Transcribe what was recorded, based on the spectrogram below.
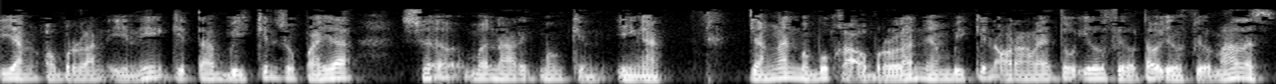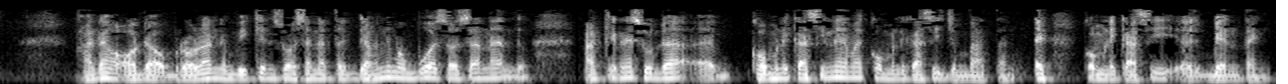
yang obrolan ini kita bikin supaya semenarik mungkin. Ingat, jangan membuka obrolan yang bikin orang lain tuh ilfil atau ilfil males. Kadang ada obrolan yang bikin suasana tegang ini membuat suasana itu akhirnya sudah eh, komunikasi ini namanya komunikasi jembatan. Eh, komunikasi eh, benteng.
